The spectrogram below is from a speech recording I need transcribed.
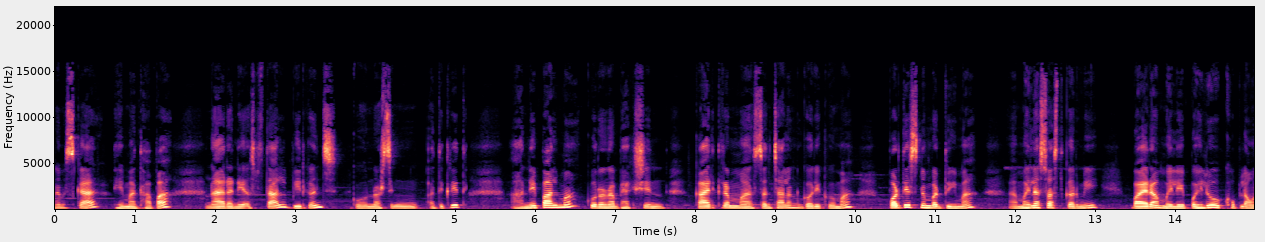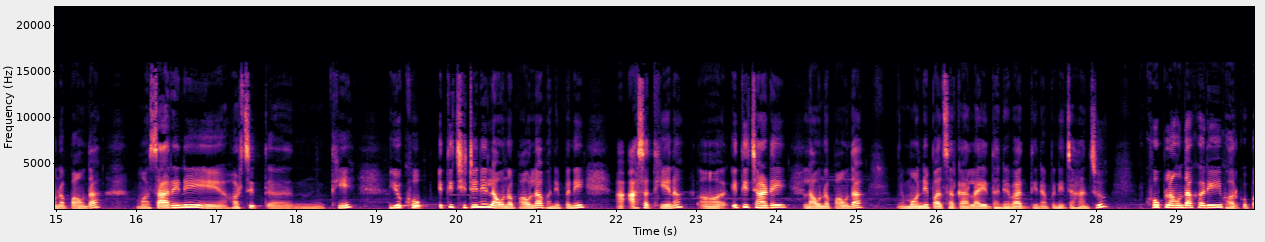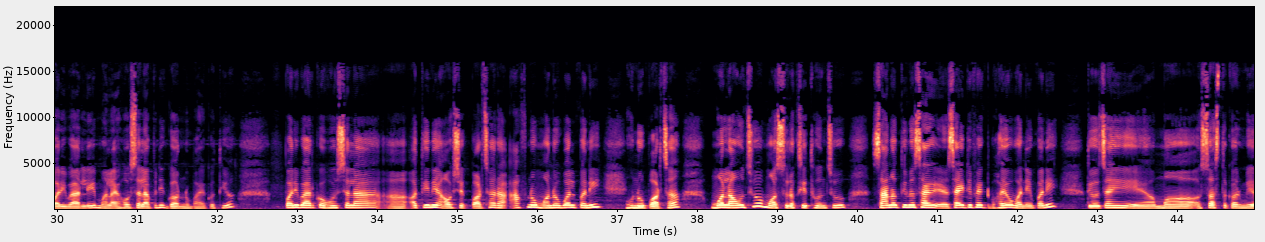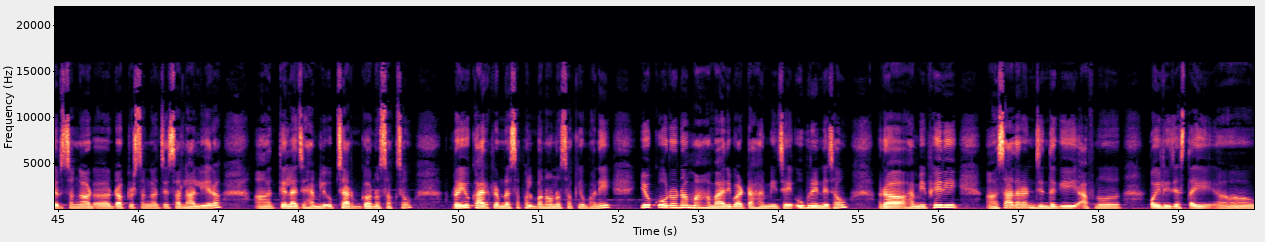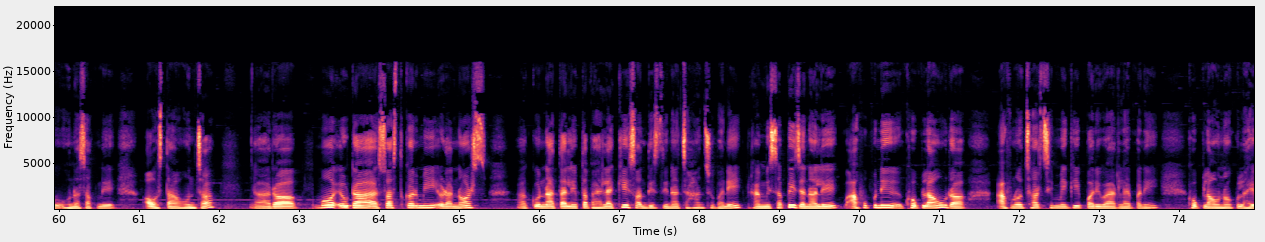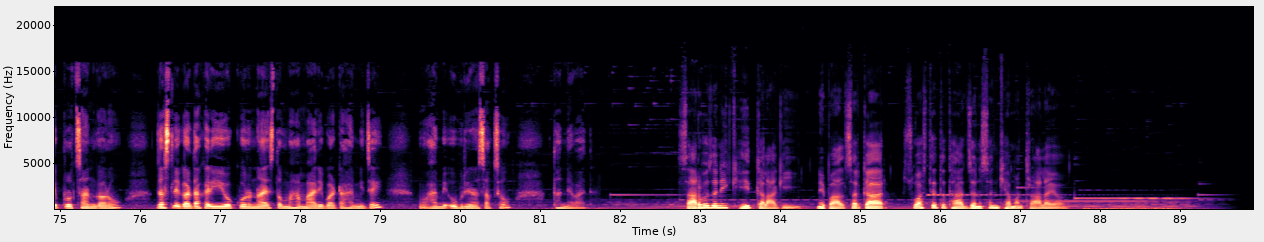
नमस्कार हेमा थापा नारायणी अस्पताल वीरगन्जको नर्सिङ अधिकृत। नेपालमा कोरोना भ्याक्सिन कार्यक्रममा सञ्चालन गरेकोमा प्रदेश नम्बर दुईमा महिला स्वास्थ्यकर्मी भएर मैले पहिलो खोप लाउन पाउँदा म साह्रै नै हर्षित थिएँ। यो खोप यति छिटै नै लाउन पाउला भने पनि आशा थिएन। यति चाँडै लाउन पाउँदा म नेपाल सरकारलाई धन्यवाद दिन पनि चाहन्छु। खोप लाउँदाखेरि घरको परिवारले मलाई हौसला पनि गर्नुभएको थियो। परिवारको हौसला अति नै आवश्यक पर्छ र आफ्नो मनोबल पनि हुनुपर्छ। म लाउँछु म सुरक्षित हुन्छु। सानोतिनो साइ साइड इफेक्ट भयो भने पनि त्यो चाहिँ म स्वास्थ्यकर्मीहरूसँग डक्टरसँग चाहिँ सल्लाह लिएर त्यसलाई चाहिँ हामीले उपचार गर्न सक्छौँ। र यो कार्यक्रमलाई सफल बनाउन सक्यौँ भने यो कोरोना महामारीबाट हामी चाहिँ उब्रिनेछौँ र हामी फेरि साधारण जिन्दगी आफ्नो पहिले जस्तै हुन सक्ने अवस्था हुन्छ। र म एउटा स्वास्थ्यकर्मी एउटा नर्सको नाताले तपाईँहरूलाई के सन्देश दिन चाहन्छु भने हामी सबैजनाले आफू पनि खोप लाउँ र आफ्नो छरछिमेकी परिवारलाई पनि खोप लाउनको लागि प्रोत्साहन गरौँ। जसले गर्दाखेरि यो कोरोना यस्तो महामारीबाट हामी चाहिँ हामी उब्रिन सक्छौँ। धन्यवाद। सार्वजनिक हितका लागि नेपाल सरकार स्वास्थ्य तथा जनसङ्ख्या मन्त्रालय।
